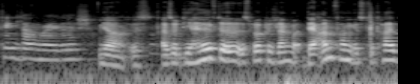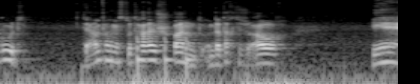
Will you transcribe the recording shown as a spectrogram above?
klingt langweilig. Ja, ist, also die Hälfte ist wirklich langweilig. Der Anfang ist total gut. Der Anfang ist total spannend. Und da dachte ich auch, yeah,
